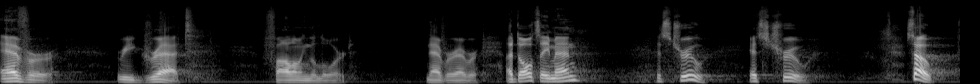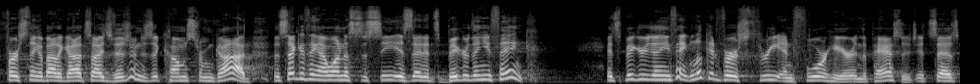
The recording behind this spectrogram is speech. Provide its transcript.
ever regret following the Lord. Never, ever. Adults, amen? It's true. It's true. So, first thing about a God sized vision is it comes from God. The second thing I want us to see is that it's bigger than you think. It's bigger than you think. Look at verse 3 and 4 here in the passage. It says,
